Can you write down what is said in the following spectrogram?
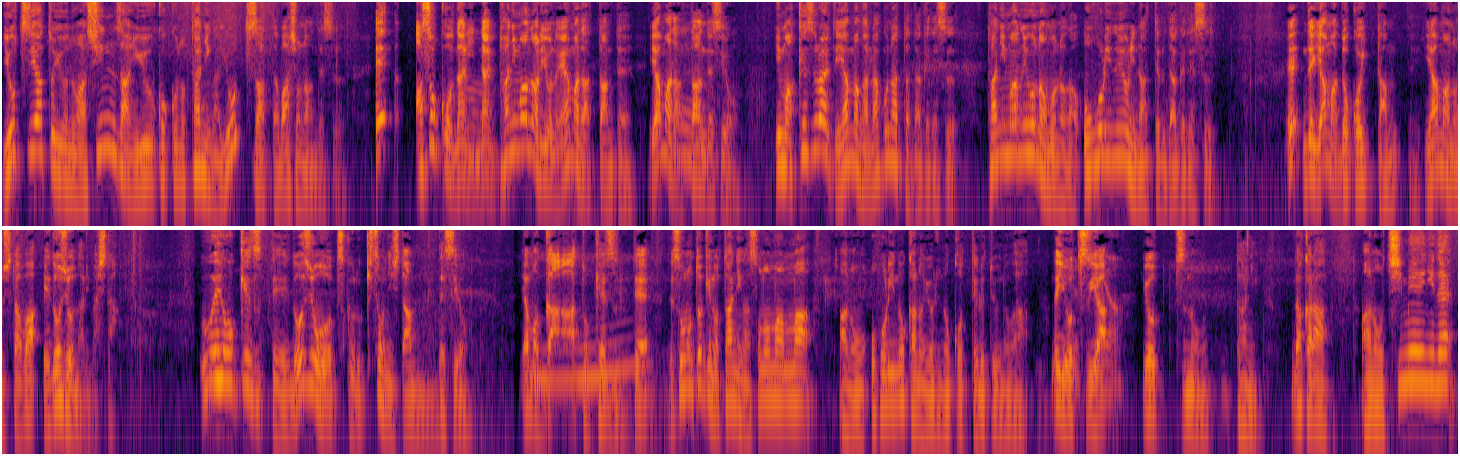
四谷というのは新山幽谷の谷が4つあった場所なんです。え、あそこ何、何、谷間のあるような山だったんって、山だったんですよ。今削られて山がなくなっただけです。谷間のようなものがお堀のようになってるだけです。え、で、山どこ行ったん？山の下は江戸城になりました。上を削って江戸城を作る基礎にしたんですよ。山ガーッと削って、で、その時の谷がそのまんま、あの、お堀のかのように残ってるというのが、で、四つ谷、四つの谷。だから、あの、地名にね、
